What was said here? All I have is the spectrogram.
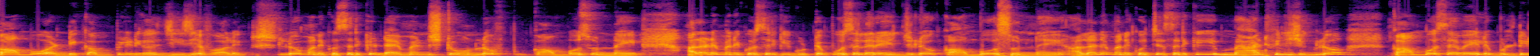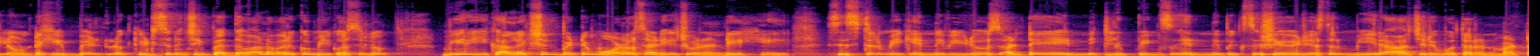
కాంబో అండి కంప్లీట్గా జీజే ఫాలిక్స్లో మనకు వచ్చేసరికి డైమండ్ స్టోన్లో కాంబోస్ ఉన్నాయి. అలానే మనకు వచ్చేసరికి గుట్టపూసల రేంజ్లో కాంబోస్ ఉన్నాయి. అలానే మనకు వచ్చేసరికి మ్యాట్ ఫినిషింగ్లో కాంబోస్ అవైలబిలిటీలో ఉంటాయి. హిప్ బెల్ట్లో కిడ్స్ నుంచి పెద్దవాళ్ళ వరకు మీకు అసలు మీరు ఈ కలెక్షన్ పెట్టి మోడల్స్ అడిగి చూడండి. సిస్టర్ మీకు ఎన్ని వీడియోస్ అంటే ఎన్ని క్లిప్పింగ్స్ ఎన్ని పిక్స్ షేర్ చేస్తారు మీరే ఆశ్చర్యపోతారనమాట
